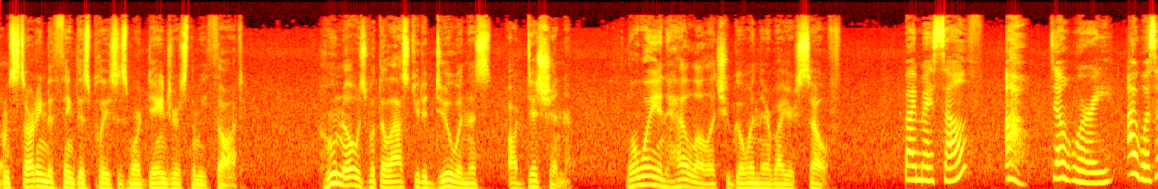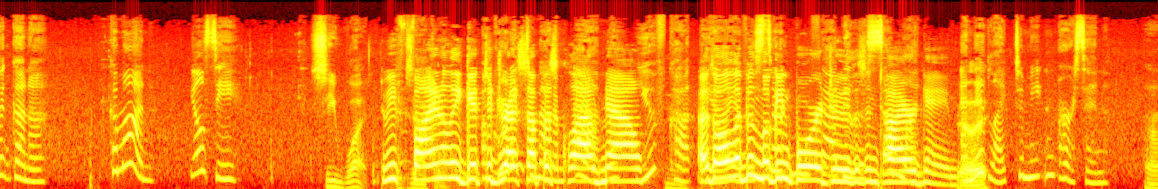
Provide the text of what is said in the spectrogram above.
I'm starting to think this place is more dangerous than we thought. Who knows what they'll ask you to do in this audition? No way in hell I'll let you go in there by yourself. By myself? Oh, don't worry. I wasn't gonna. Come on. You'll see. See what? Do we exactly? finally get to According dress to up as Cloud M, now? You've caught That's all I've been looking forward to this entire someone, game. And Really? I'd like to meet in person. Huh?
